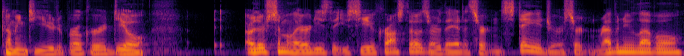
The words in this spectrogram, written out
coming to you to broker a deal, are there similarities that you see across those? Are they at a certain stage or a certain revenue level?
